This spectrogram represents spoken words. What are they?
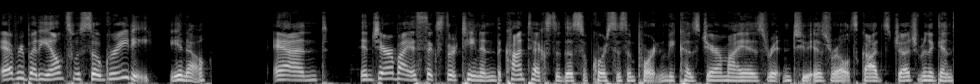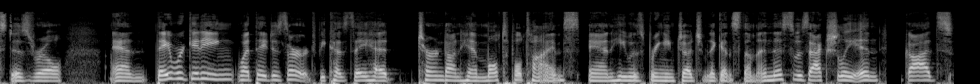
everybody else was so greedy, you know. And in Jeremiah 6:13 and the context of this of course is important because Jeremiah is written to Israel. It's God's judgment against Israel and they were getting what they deserved because they had turned on him multiple times and he was bringing judgment against them. And this was actually in God's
